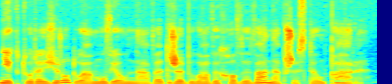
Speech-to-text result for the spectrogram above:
Niektóre źródła mówią nawet, że była wychowywana przez tę parę.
